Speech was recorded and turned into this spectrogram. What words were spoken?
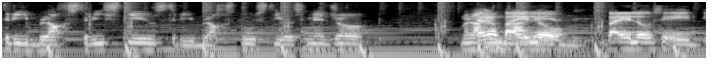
3 blocks, 3 steals, 3 blocks, 2 steals. Medyo Pero malaking buy bagay low. yun. Buy low si AD.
